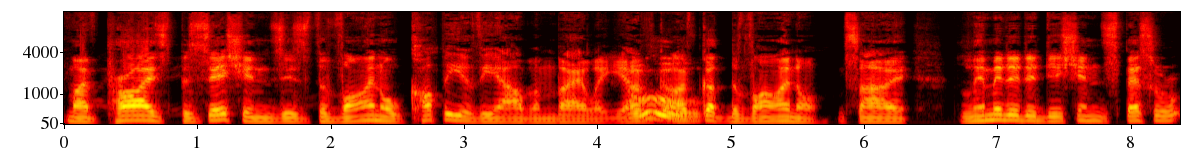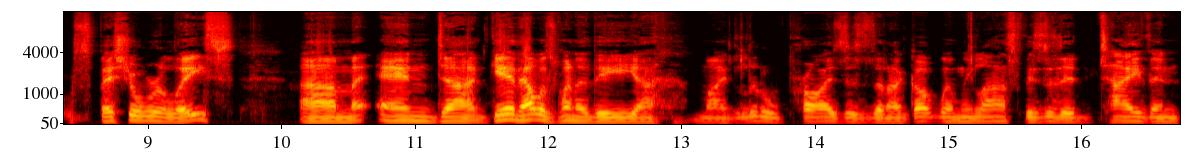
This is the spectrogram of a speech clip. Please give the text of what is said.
my prized possessions is the vinyl copy of the album, Bailey. I've, Ooh. I've got the vinyl, so limited edition, special special release. Um, and uh, yeah, that was one of the uh, my little prizes that I got when we last visited Taven and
